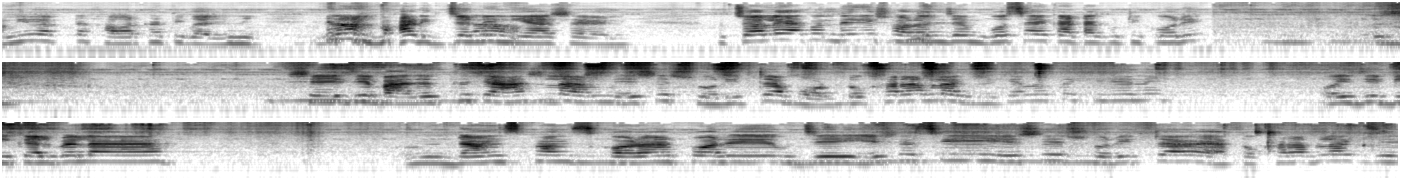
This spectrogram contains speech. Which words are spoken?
আমিও একটা খাবার খেতে পারিনি। বাড়ির জন্য নিয়ে আসা হয়নি। তো চলো এখন দেখি সরঞ্জাম গোছায় কাটাকুটি করি। সেই যে বাজার থেকে আসলাম, এসে শরীরটা বড্ড খারাপ লাগছে। কেন তো কি জানি? ওই যে বিকালবেলা ডান্স ফান্স করার পরে যে এসেছি, এসে শরীরটা এত খারাপ লাগছে।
